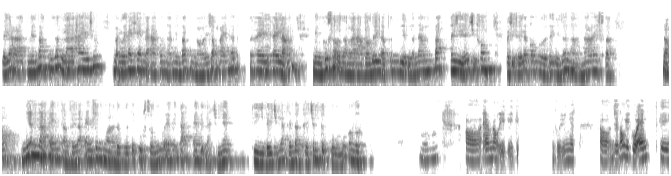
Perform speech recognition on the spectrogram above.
thấy là à, miền Bắc cũng rất là hay chứ. Mọi người hay khen là à con gái miền Bắc nói giọng hay nhất hay hay lắm. Mình cứ sợ rằng là à vào đây là phân biệt là Nam Bắc hay gì đấy chị không? Và chị thấy là con người ở đây thì rất là nice và đó miễn là em cảm thấy là em dung hòa được với cái cuộc sống của em hiện tại em được là chính em thì đấy chính là cái bản thể chân thực của mỗi con người. Ừ. ờ, em đồng ý ý kiến với duy nhật. Ờ, dưới góc nhìn của em thì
